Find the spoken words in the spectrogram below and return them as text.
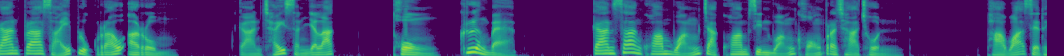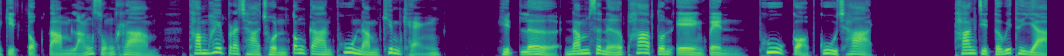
การปราศัยปลุกเร้าอารมณ์ การใช้สัญญลักษณ์ธงเครื่องแบบ การสร้างความหวังจากความสิ้นหวังของประชาชน ภาวะเศรษฐกิจตกต่ำหลังสงครามทำให้ประชาชนต้องการผู้นำเข้มแข็ง ฮิตเลอร์นำเสนอภาพตนเองเป็นผู้กอบกู้ชาติ ทางจิตวิทยา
